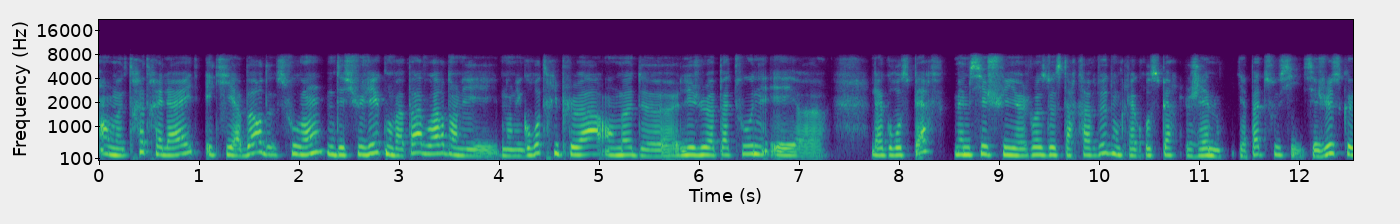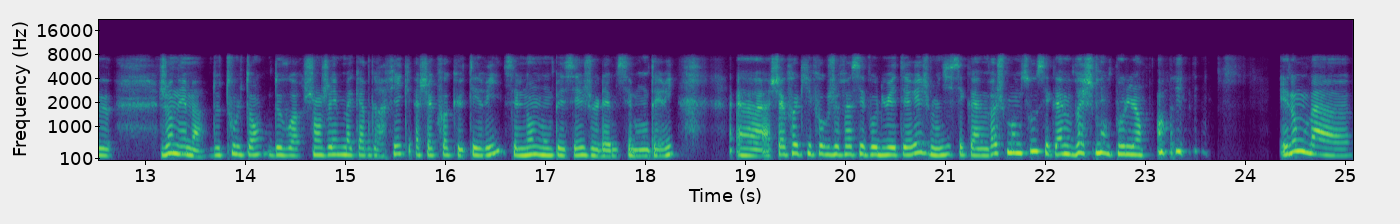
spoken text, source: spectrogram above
en mode très très light, et qui abordent souvent des sujets qu'on va pas avoir dans les, dans les gros AAA, en mode euh, les jeux à patoon et euh, la grosse perf, même si je suis joueuse de StarCraft 2, donc la grosse perf, j'aime, il n'y a pas de souci. C'est juste que j'en ai marre de tout le temps devoir changer ma carte graphique à chaque fois que Terry, c'est le nom de mon PC, je l'aime, c'est mon Terry, euh, à chaque fois qu'il faut que je fasse évoluer Terry, je me dis c'est quand même vachement dessous, c'est quand même vachement polluant. Et donc, bah,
